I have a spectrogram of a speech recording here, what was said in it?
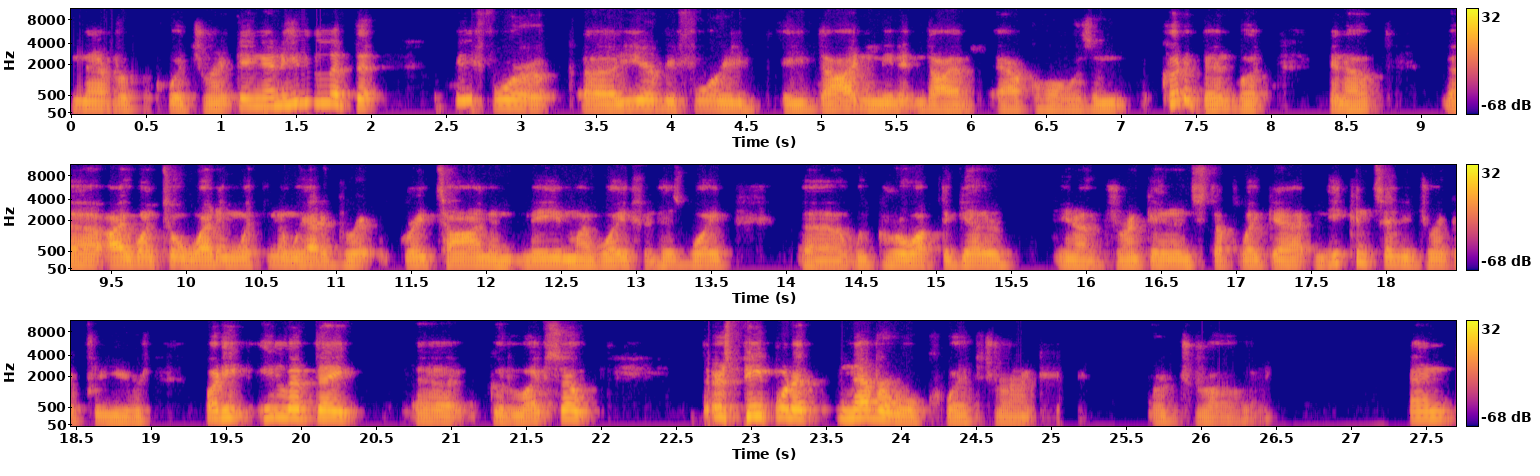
never quit drinking, and he lived it before a year before he, he died, and he didn't die of alcoholism. Could have been, but you know, uh, I went to a wedding with him, and we had a great great time. And me and my wife and his wife, uh, we grew up together, you know, drinking and stuff like that. And he continued drinking for years, but he, he lived a uh, good life. So there's people that never will quit drinking or drugging. And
